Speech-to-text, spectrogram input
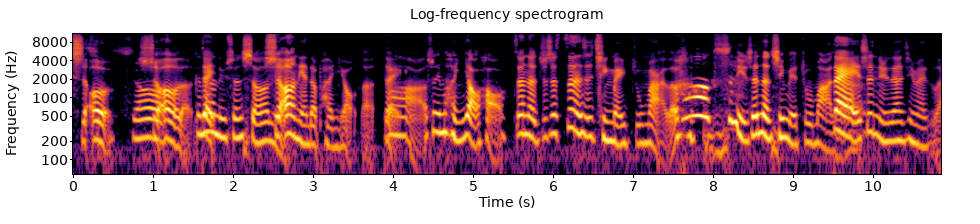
十二，十二了，跟那个女生十二，十二年的朋友了，对，所以你们很要好，真的就是真的是青梅竹马了，是女生的青梅竹马，对，是女生的青梅竹马，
